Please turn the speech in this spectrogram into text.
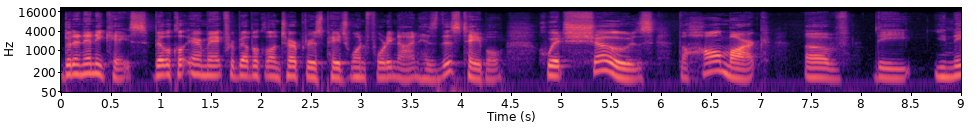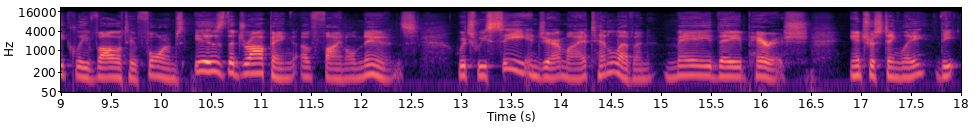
But in any case, Biblical Aramaic for Biblical Interpreters, page 149, has this table which shows the hallmark of the uniquely volitive forms is the dropping of final noons, which we see in Jeremiah 10:11, "May they perish." Interestingly, the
